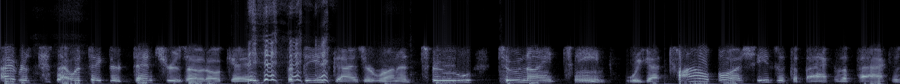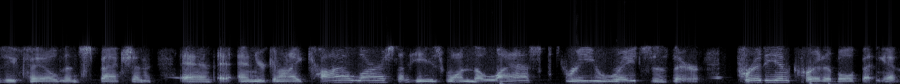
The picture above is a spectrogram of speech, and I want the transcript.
drivers that would take their dentures out, okay? But these guys are running two two nineteen. We got Kyle Busch. He's at the back of the pack because he failed inspection, and and your guy Kyle Larson. He's won the last three races there. Pretty incredible. And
